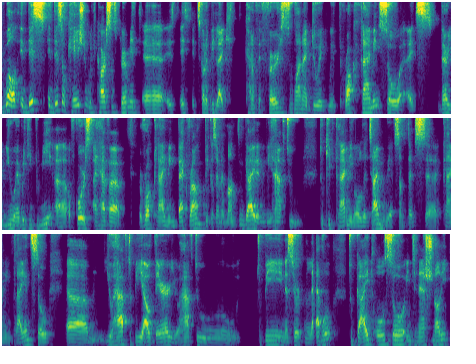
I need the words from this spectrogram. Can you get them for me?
Well, in this in this occasion with Carstensz Pyramid, uh, it, it's going to be like kind of the first one I do it with rock climbing. So it's very new, everything for me. Uh, of course, I have a, a, rock climbing background because I'm a mountain guide and we have to, to keep climbing all the time. We have sometimes uh, climbing clients. So um, you have to be out there. You have to, to be in a certain level to guide also internationally.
